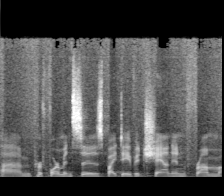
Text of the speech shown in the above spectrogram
um, performances by David Shannon from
